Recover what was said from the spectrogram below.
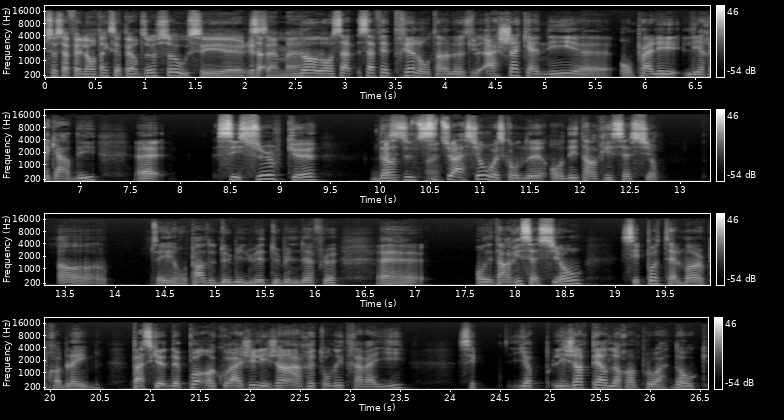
Ça, ça fait longtemps que ça perdure, ça, ou c'est euh, récemment? non, non, ça, fait très longtemps. À chaque année, euh, on peut aller les regarder. Euh, c'est sûr que dans une situation où est-ce qu'on on est en récession, en, on parle de 2008-2009, on est en récession, c'est pas tellement un problème. Parce que de ne pas encourager les gens à retourner travailler, c'est les gens perdent leur emploi. Donc,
